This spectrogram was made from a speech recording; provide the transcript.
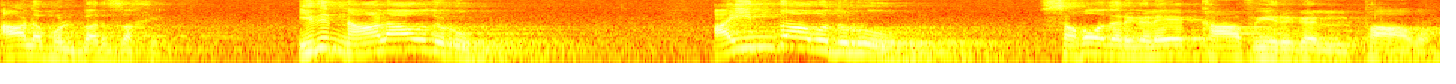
ஆலமுல் பர்சகில். இது நாலாவது ரூ. ஐந்தாவது ரூ. சகோதரர்களே காபீர்கள் பாவம்.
